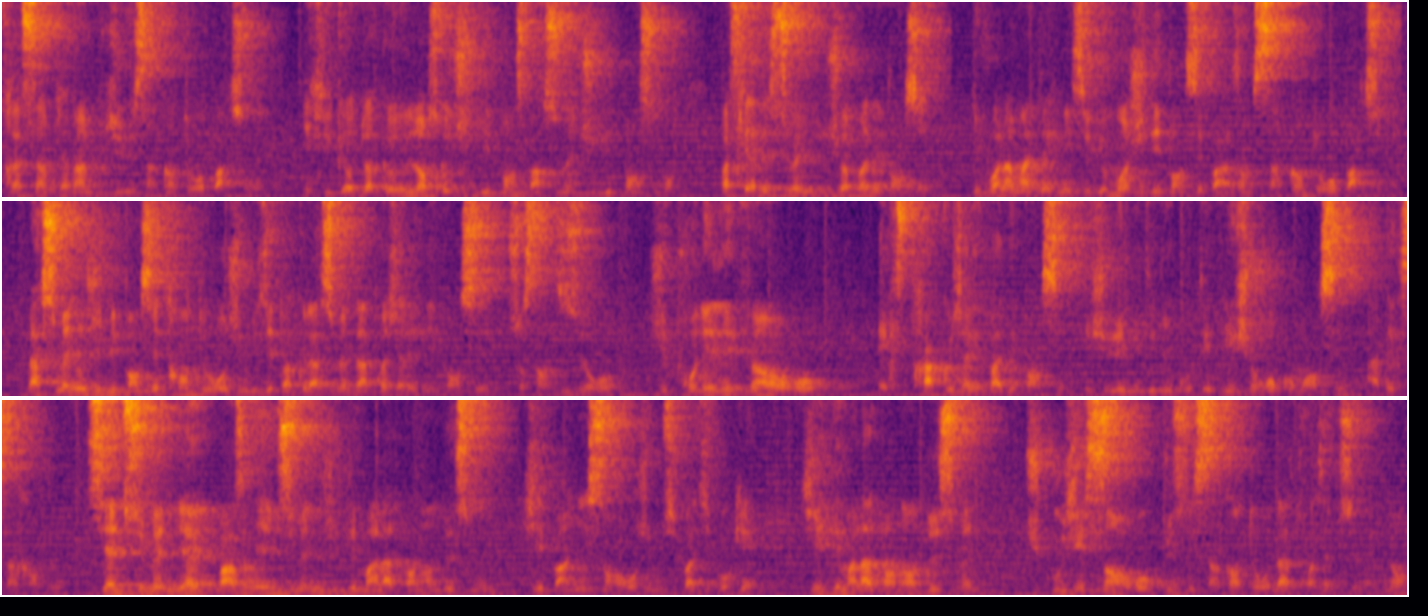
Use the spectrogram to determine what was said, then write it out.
Très simple, j'avais un budget de 50 euros par semaine. Et figure-toi que lorsque tu dépenses par semaine, tu dépenses moins. Parce qu'il y a des semaines où tu ne vas pas dépenser. Et voilà ma technique, c'est que moi, j'ai dépensé par exemple 50 euros par semaine. La semaine où j'ai dépensé 30 euros, je ne me disais pas que la semaine d'après, j'allais dépenser 70 euros. Je prenais les 20 euros extra que je n'avais pas dépensé et je les mettais de côté et je recommençais avec 50 euros. Si une semaine, il y a, par exemple, il y a une semaine où j'étais malade pendant deux semaines, j'ai épargné 100 euros. Je ne me suis pas dit, ok, j'ai été malade pendant deux semaines, du coup j'ai 100 euros plus les 50 euros de la troisième semaine. Non,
